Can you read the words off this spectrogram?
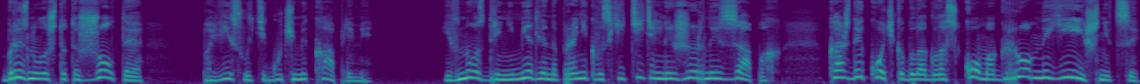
Брызнуло что-то желтое, повисло тягучими каплями. И в ноздри немедленно проник восхитительный жирный запах. Каждая кочка была глазком огромной яичницы.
